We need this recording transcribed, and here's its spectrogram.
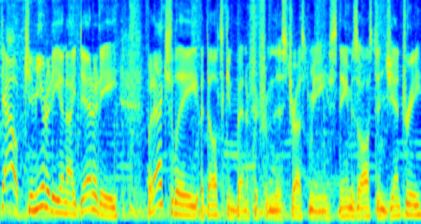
doubt, community, and identity. But actually, adults can benefit from this, trust me. His name is Austin Gentry.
